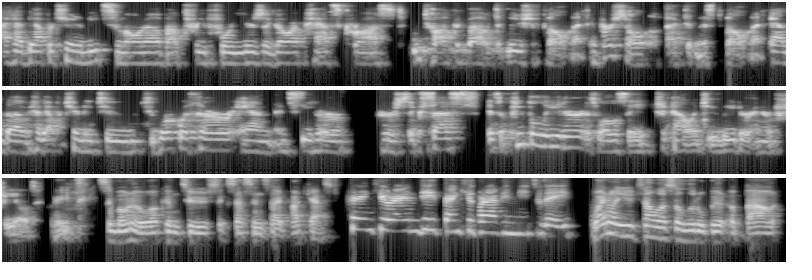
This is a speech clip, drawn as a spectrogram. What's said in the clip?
I had the opportunity to meet Simona about three, four years ago. Our paths crossed. We talked about leadership development and personal effectiveness development, and uh, had the opportunity to to work with her and and see her her success as a people leader as well as a technology leader in her field. Great. Simona, welcome to Success Insight podcast. Thank you, Randy. Thank you for having me today. Why don't you tell us a little bit about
